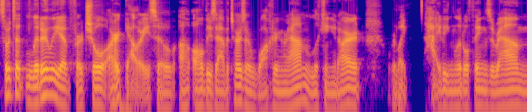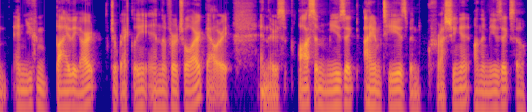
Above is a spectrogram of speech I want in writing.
So it's a, literally a virtual art gallery. So uh, all these avatars are walking around looking at art. We're like hiding little things around, and you can buy the art directly in the virtual art gallery. And there's awesome music. IMT has been crushing it on the music. So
